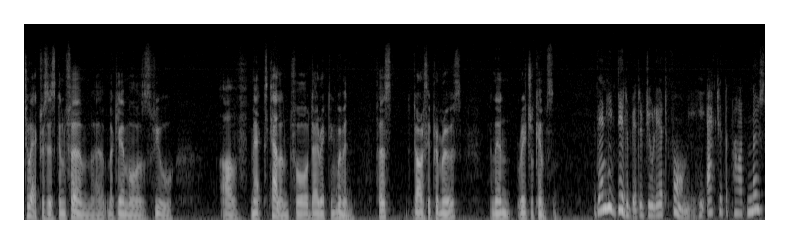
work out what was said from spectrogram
Two actresses confirm uh, Mac Liammoir's view of Mac's talent for directing women. First, Dorothy Primrose, and then Rachel Kempson. Then he did a bit of Juliet for me. He acted the part most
